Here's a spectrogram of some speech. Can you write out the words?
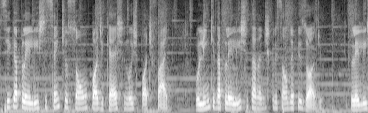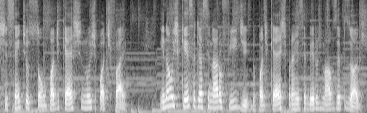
siga a playlist Sente o Som Podcast no Spotify. O link da playlist está na descrição do episódio playlist Sente o Som Podcast no Spotify. E não esqueça de assinar o feed do podcast para receber os novos episódios.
